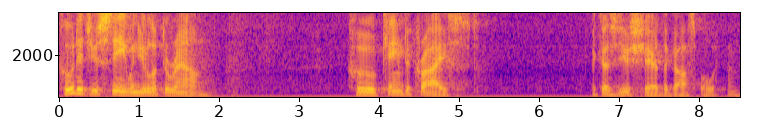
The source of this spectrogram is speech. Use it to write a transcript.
who did you see when you looked around who came to Christ because you shared the gospel with them?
